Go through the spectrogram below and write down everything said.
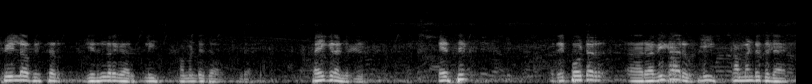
ఫీల్డ్ ఆఫీసర్ జితేంద్ర గారు ప్లీజ్ కమెంట్ పైకి రండి please S six reporter Ravi garu please comment the dash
